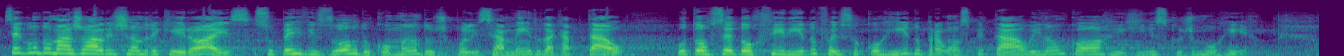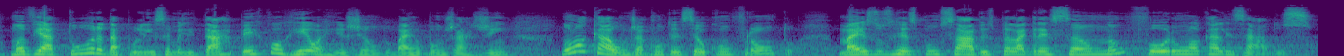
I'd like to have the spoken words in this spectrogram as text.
Segundo o Major Alexandre Queiroz, supervisor do Comando de Policiamento da capital, o torcedor ferido foi socorrido para um hospital e não corre risco de morrer. Uma viatura da Polícia Militar percorreu a região do bairro Bom Jardim, no local onde aconteceu o confronto, mas os responsáveis pela agressão não foram localizados.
